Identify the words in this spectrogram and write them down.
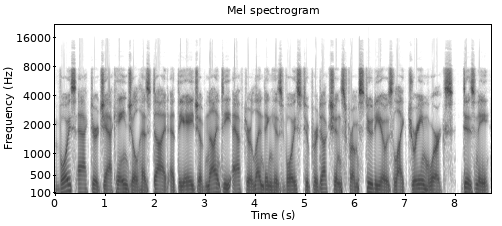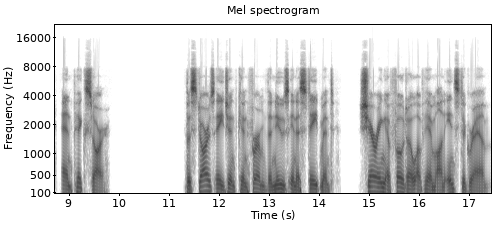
Voice actor Jack Angel has died at the age of 90 after lending his voice to productions from studios like DreamWorks, Disney, and Pixar. The star's agent confirmed the news in a statement, sharing a photo of him on Instagram.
